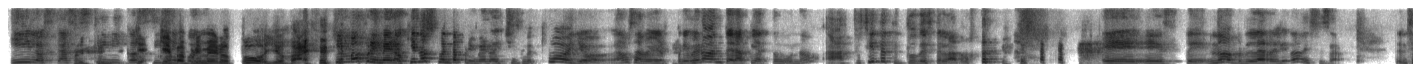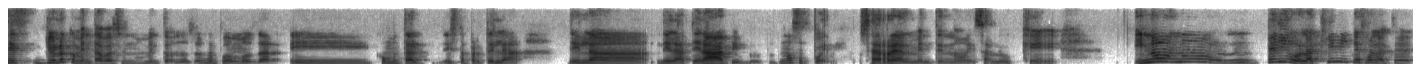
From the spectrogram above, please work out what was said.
y los casos clínicos. ¿Quién, va primero, tú o yo? ¿Quién va primero? ¿Quién nos cuenta primero el chisme? ¿Tú o yo? Vamos a ver, primero en terapia tú, ¿no? Ah, pues siéntate tú de este lado. Eh, este, no, pero la realidad es esa. Entonces, yo lo comentaba hace un momento, nosotros no podemos dar eh, como tal esta parte de la, de la, de la terapia, no se puede. O sea, realmente no es algo que... Y no, no, te digo, la clínica es a la que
